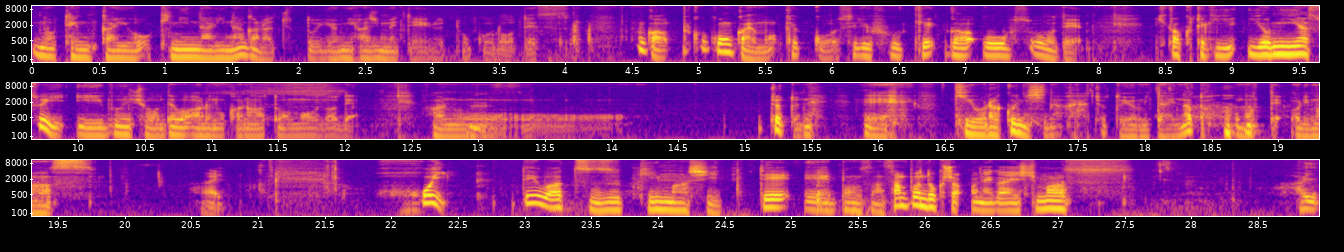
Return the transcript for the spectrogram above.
の展開を気になりながらちょっと読み始めているところです。なんか今回も結構セリフ系が多そうで比較的読みやすい文章ではあるのかなと思うのであのーうん、ちょっとね、えー、気を楽にしながらちょっと読みたいなと思っております。はい。ほい。では続きまして、えー、ポンさん3分読書お願いします。はい。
